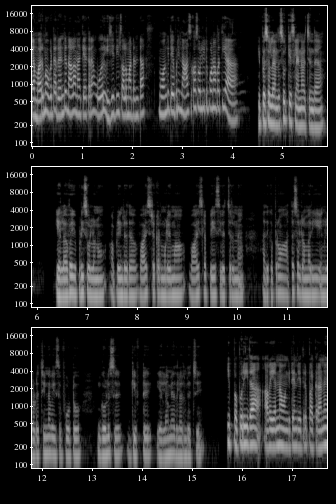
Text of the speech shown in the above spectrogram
என் மருமக கிட்ட ரெண்டு நாளா நான் கேட்கறேன் ஒரு விஷயத்தையும் சொல்ல மாட்டேன்டா உன்கிட்ட எப்படி நாசுக்கா சொல்லிட்டு போனா பாத்தியா? இப்ப சொல்லு அந்த சூட்கேஸ்ல என்ன வச்சிருந்தேன் எல்லாவே எப்படி சொல்லணும் அப்படின்றத வாய்ஸ் ரெக்கார்ட் மூலயமா வாய்ஸில் பேசி வச்சுருந்தேன். அதுக்கப்புறம் அத்தை சொல்கிற மாதிரி எங்களோட சின்ன வயசு ஃபோட்டோ கொலுசு gift எல்லாமே அதில் இருந்துச்சு. இப்ப புரியுதா? அவ என்ன இருந்து எதிர்பார்க்கறான்னு?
